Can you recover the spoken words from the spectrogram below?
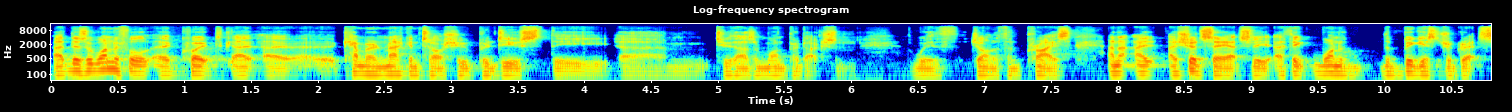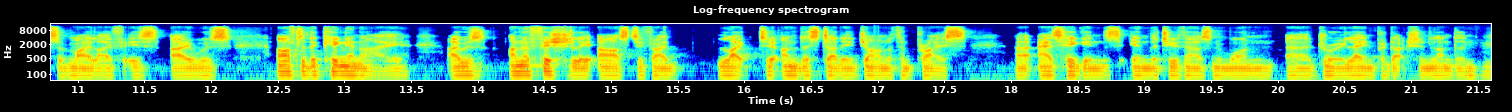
yeah. uh, there's a wonderful uh, quote. Uh, uh, Cameron Mackintosh, who produced the um, 2001 production with Jonathan Pryce, and I, I should say, actually, I think one of the biggest regrets of my life is I was after The King and I, I was unofficially asked if I'd like to understudy Jonathan Pryce uh, as Higgins in the 2001 uh, Drury Lane production in London. Mm-hmm.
